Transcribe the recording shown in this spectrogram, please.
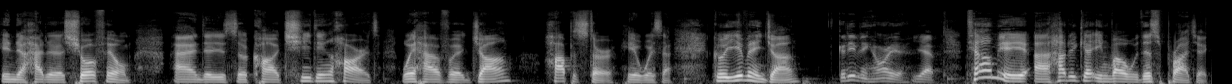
in the had a short film and it's called Cheating Heart. We have uh, John Harpster here with us. Good evening, John. Good evening. How are you? Yeah. Tell me uh, how to get involved with this project.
